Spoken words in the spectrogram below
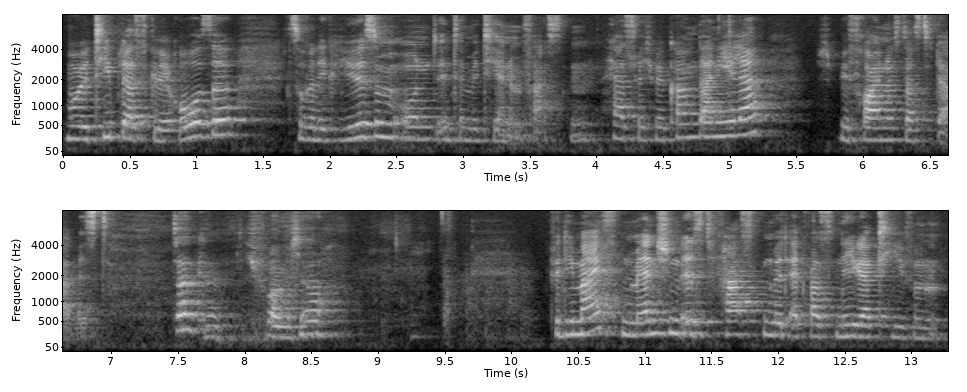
multipler Sklerose, zu religiösem und intermittierendem Fasten. Herzlich willkommen, Daniela. Wir freuen uns, dass du da bist. Danke, ich freue mich auch. Für die meisten Menschen ist Fasten mit etwas Negativem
